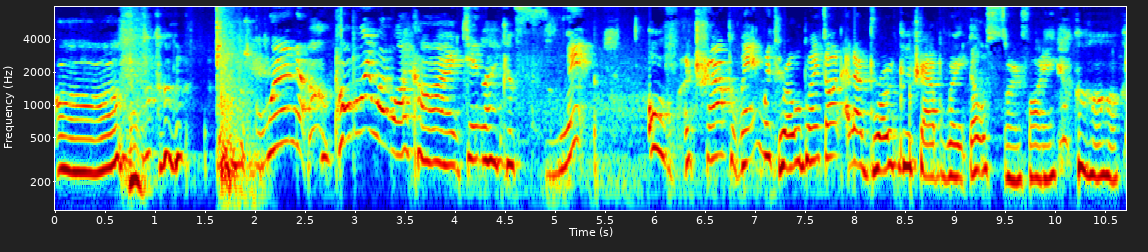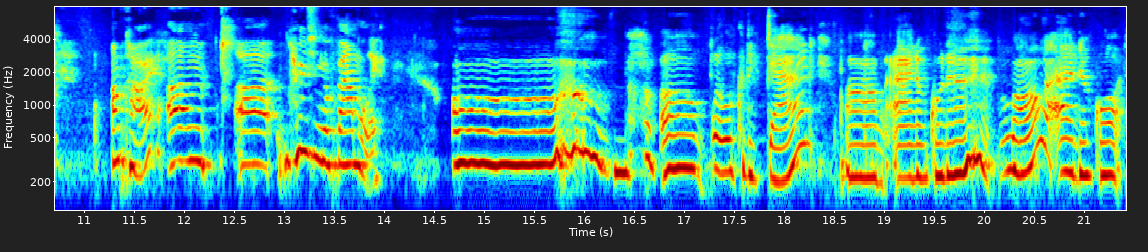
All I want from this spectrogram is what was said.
um when probably when like I did like a flip off a trampoline with rollerblades on and I broke the trampoline. That was so funny. Okay. Um. Uh. Who's in your family? Um, um, well, I've got a dad, um, and I've got a mom, and I've got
